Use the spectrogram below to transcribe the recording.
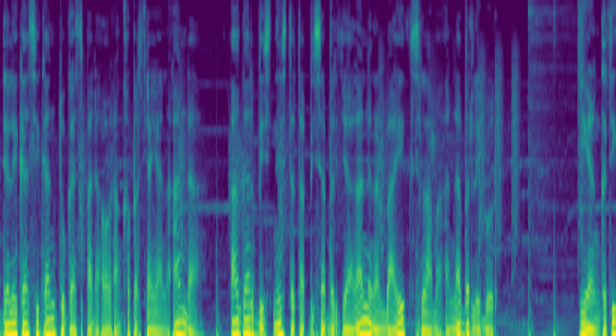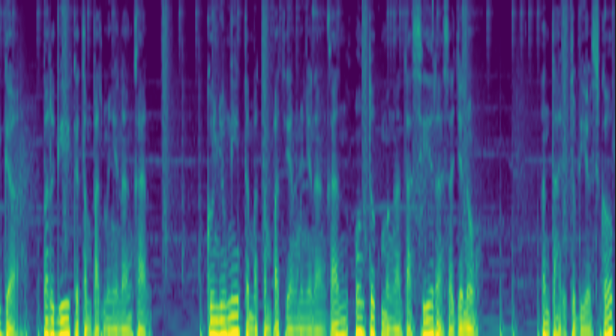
delegasikan tugas pada orang kepercayaan Anda agar bisnis tetap bisa berjalan dengan baik selama Anda berlibur. Yang ketiga, pergi ke tempat menyenangkan. Kunjungi tempat-tempat yang menyenangkan untuk mengatasi rasa jenuh. Entah itu bioskop,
